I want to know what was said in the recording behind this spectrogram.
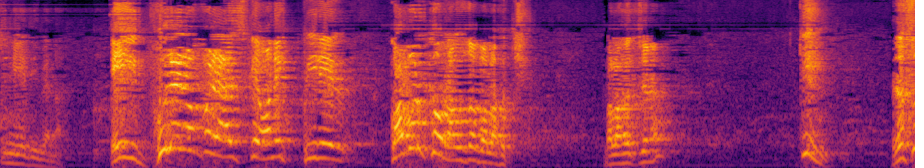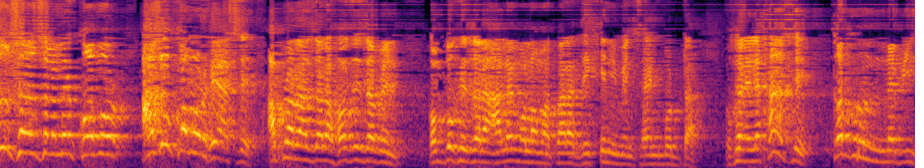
চিনিয়ে দিবে না। এই ভুলের উপরে আজকে অনেক পীরের কবরকেও রৌজা বলা হচ্ছে। বলা হচ্ছে না? কি? রসুল সাল্লামের কবর আজও কবর হয়ে আছে। আপনারা যারা হজে যাবেন, কমপক্ষে যারা আলেম ওলামা, তারা দেখে নিবেন সাইনবোর্ডটা। ওখানে লেখা আছে, কবরুন নবী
